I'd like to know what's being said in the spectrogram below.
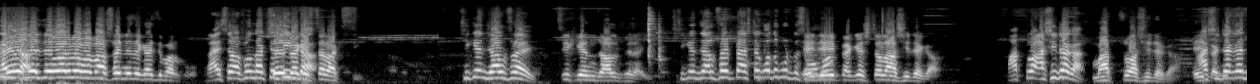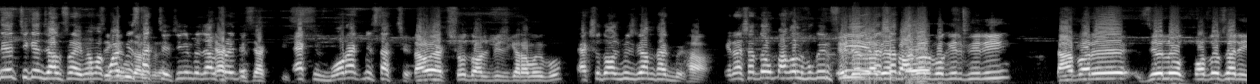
খাইও খাইতে পারবে আবার বাসায় নিয়ে খাইতে পারব। রাইসের অপশন থাকছে তিনটা। রাখছি। চিকেন ঝাল ফ্রাই চিকেন জাল ফ্রাই চিকেন জাল ফ্রাই প্রাইসটা কত পড়তেছে এই যে এই প্যাকেজটা হলো টাকা। মাত্র আশি টাকা? মাত্র আশি টাকা। এই আশি package। টাকা দিয়ে চিকেন জাল ফ্রাই মামা কয় পিস থাকছে? Fry। চিকেন জাল এক ফ্রাই পিস এক পিস এক পিস বড় এক পিস থাকছে? তাও একশো দশ বিশ গ্রাম হইব। একশো দশ বিশ গ্রাম থাকবে? হ্যাঁ। এটার সাথেও পাগল ফুকির ফ্রি এটার লগে পাগল ফকির ফিরি তারপরে যে লোক পথচারী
